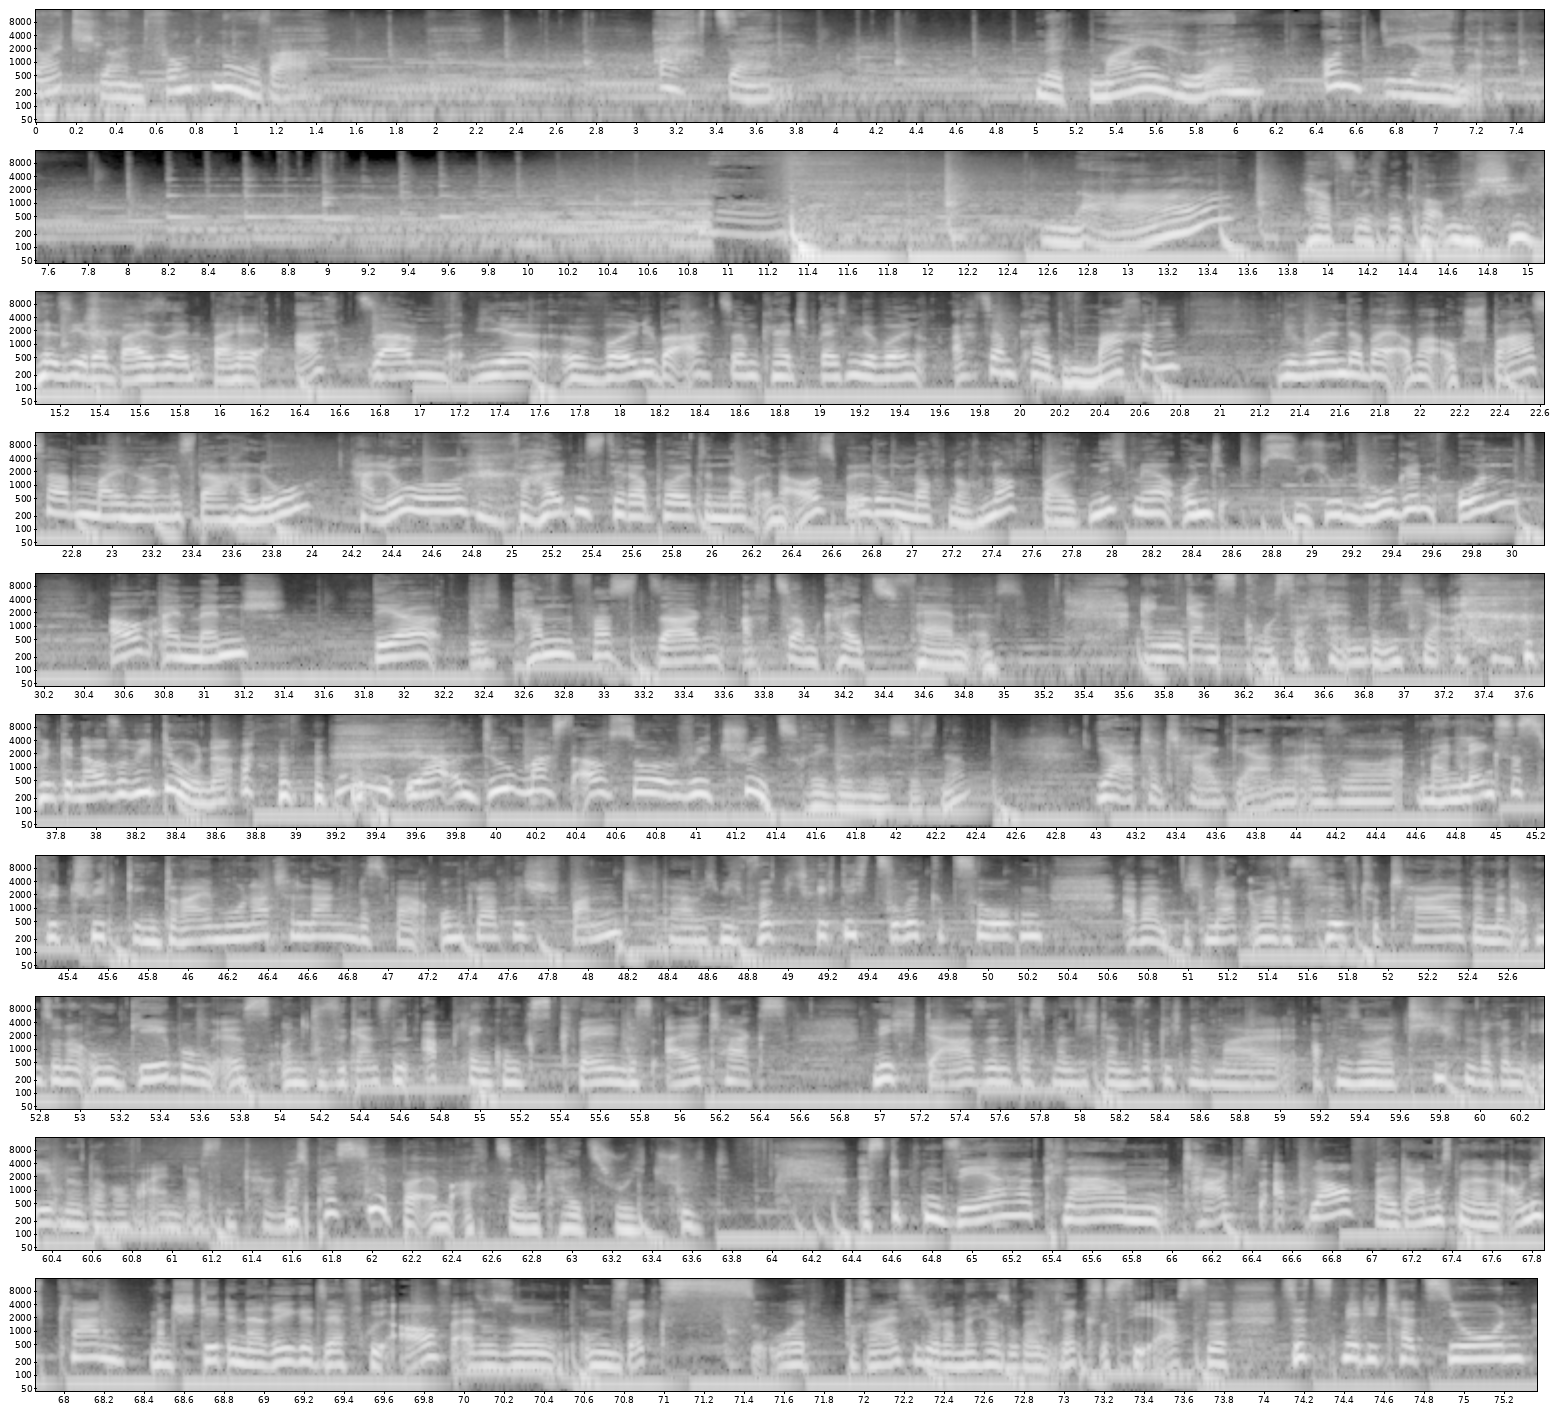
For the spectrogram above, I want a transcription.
Deutschlandfunk Nova. Achtsam. Mit Mai Höhen und Diane. Na, herzlich willkommen. Schön, dass ihr dabei seid bei Achtsam. Wir wollen über Achtsamkeit sprechen. Wir wollen Achtsamkeit machen. Wir wollen dabei aber auch Spaß haben. Mai Hörn ist da. Hallo. Hallo. Verhaltenstherapeutin noch in Ausbildung, noch, noch, noch, bald nicht mehr. Und Psychologin und auch ein Mensch, der, ich kann fast sagen, Achtsamkeitsfan ist. Ein ganz großer Fan bin ich ja. Genauso wie du, ne? Ja, und du machst auch so Retreats regelmäßig, ne? Ja, total gerne. Also mein längstes Retreat ging drei Monate lang. Das war unglaublich spannend. Da habe ich mich wirklich richtig zurückgezogen. Aber ich merke immer, das hilft total, wenn man auch in so einer Umgebung ist und diese ganzen Ablenkungsquellen des Alltags nicht da sind, dass man sich dann wirklich nochmal auf so einer tieferen Ebene darauf einlassen kann. Was passiert bei einem Achtsamkeitsretreat? Es gibt einen sehr klaren Tagesablauf, weil da muss man dann auch nicht planen. Man steht in der Regel sehr früh auf, also so um 6.30 Uhr oder manchmal sogar 6 ist die erste Sitzmeditation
